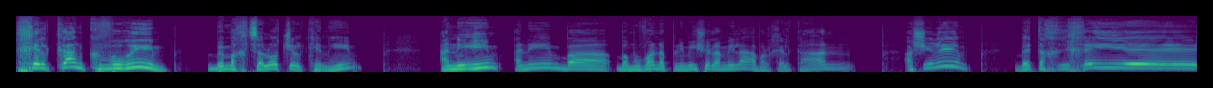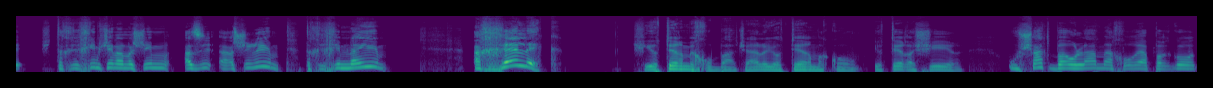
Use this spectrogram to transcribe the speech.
חלקן קבורים במחצלות של קנים, עניים, עניים במובן הפנימי של המילה, אבל חלקן עשירים, בתכריכי, אה, של אנשים עשירים, תכריכים נעים. החלק שיותר מכובד, שהיה לו יותר מקום, יותר עשיר. הוא שט בעולם מאחורי הפרגוד.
